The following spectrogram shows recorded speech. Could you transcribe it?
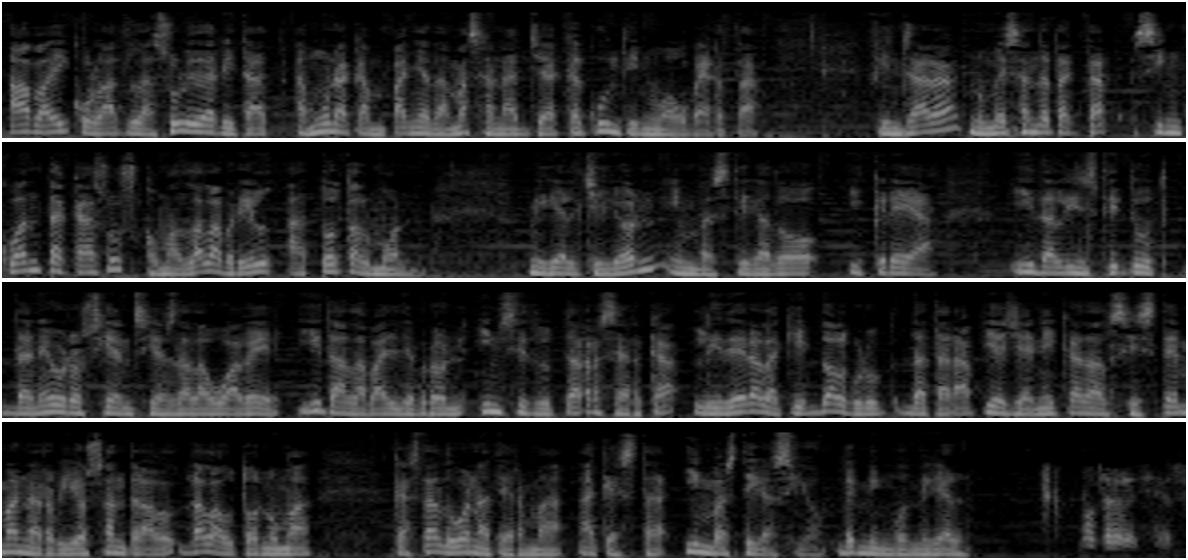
ha vehiculat la solidaritat amb una campanya de mecenatge que continua oberta. Fins ara, només s'han detectat 50 casos com el de l'abril a tot el món. Miguel Chillón, investigador i CREA i de l'Institut de Neurociències de la UAB i de la Vall d'Hebron Institut de Recerca, lidera l'equip del grup de teràpia gènica del Sistema Nerviós Central de l'Autònoma que està duent a terme aquesta investigació. Benvingut, Miguel. Moltes gràcies.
